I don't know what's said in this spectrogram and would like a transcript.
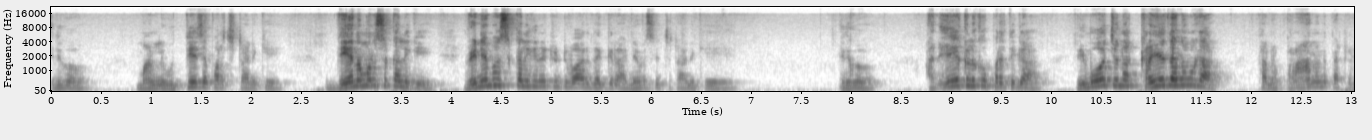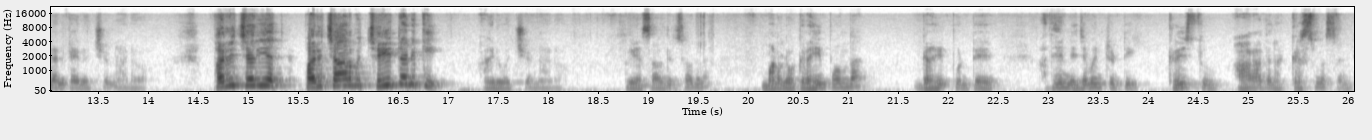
ఇదిగో మనల్ని ఉత్తేజపరచడానికి దేన మనసు కలిగి వినయ కలిగినటువంటి వారి దగ్గర నివసించటానికి ఇదిగో అనేకులకు ప్రతిగా విమోచన క్రయధనముగా తన ప్రాణాన్ని పెట్టడానికి ఆయన వచ్చి ఉన్నాడు. పరిచర్య పరిచారం చేయటానికి ఆయన వచ్చి ఉన్నాడు. ప్రియ సోదరి సోదర మనలో గ్రహింపు ఉందా? గ్రహింపు ఉంటే అదే నిజమైనటువంటి క్రీస్తు ఆరాధన క్రిస్మస్ అండి.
